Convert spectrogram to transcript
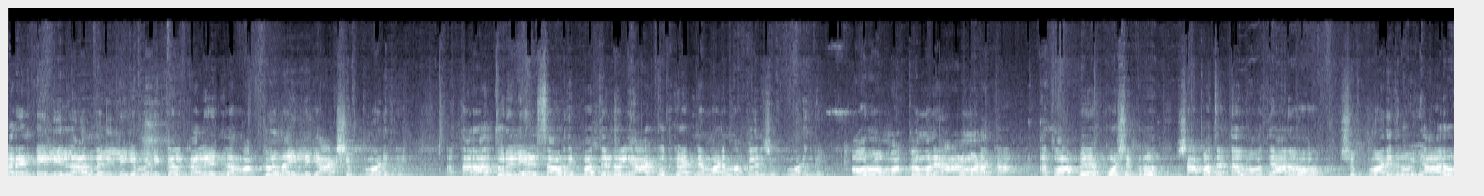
ಕರೆಂಟ್ ಇಲ್ಲಿ ಇಲ್ಲ ಅಂದಮೇಲೆ ಇಲ್ಲಿಗೆ ಮೆಡಿಕಲ್ ಕಾಲೇಜಿನ ಮಕ್ಕಳನ್ನ ಇಲ್ಲಿಗೆ ಯಾಕೆ ಶಿಫ್ಟ್ ಮಾಡಿದ್ರಿ? ಆ ತರಾತುರಿಲಿ ಎರಡು ಸಾವಿರದ ಇಪ್ಪತ್ತೆರಡರಲ್ಲಿ ಯಾಕೆ ಉದ್ಘಾಟನೆ ಮಾಡಿ ಮಕ್ಕಳನ್ನು ಶಿಫ್ಟ್ ಮಾಡಿದ್ರಿ? ಅವರು ಮಕ್ಕಳ ಮನೆ ಹಾಳು ಮಾಡಕ್ಕ? ಅಥವಾ ಪೇ ಪೋಷಕರು ಶಾಪ ತಟ್ಟಲ್ವ? ಅವತ್ತು ಯಾರು ಶಿಫ್ಟ್ ಮಾಡಿದ್ರು, ಯಾರು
